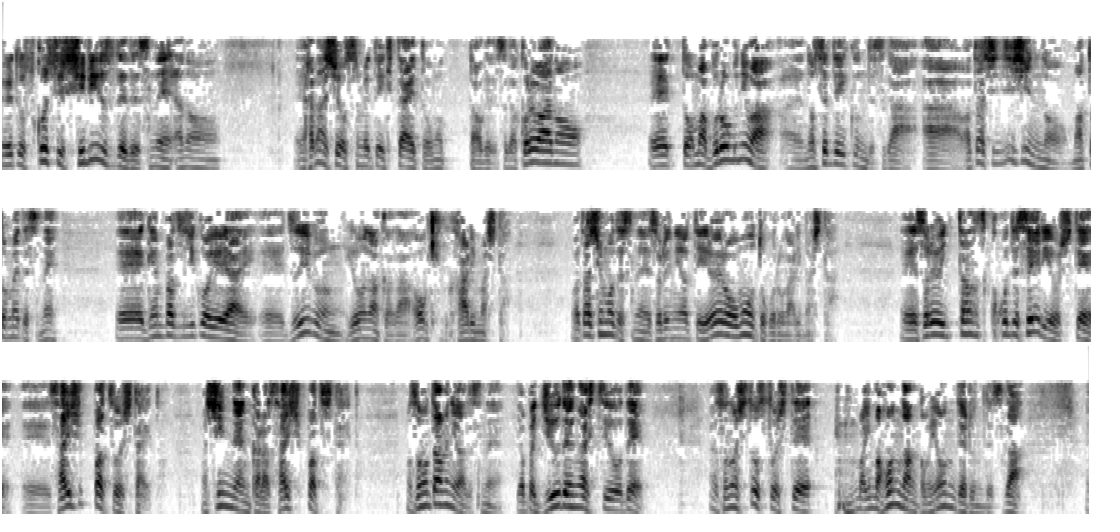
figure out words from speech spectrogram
えーと、少しシリーズでですねあの話を進めていきたいと思ったわけですが、これはあの、えーとまあ、ブログには載せていくんですが、あ私自身のまとめですね、えー、原発事故以来、えー、随分世の中が大きく変わりました。私もですね、それによっていろいろ思うところがありました。えー、それを一旦ここで整理をして、え再出発をしたいと。新年から再出発したいと。そのためにはですね、やっぱり充電が必要で、その一つとして、まあ、今本なんかも読んでるんですが、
